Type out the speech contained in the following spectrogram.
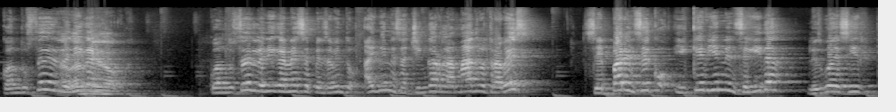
Cuando ustedes A le ver, digan. Cuando ustedes le digan ese pensamiento, ahí vienes a chingar la madre otra vez, se paren seco. ¿Y qué viene enseguida? Les voy a decir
